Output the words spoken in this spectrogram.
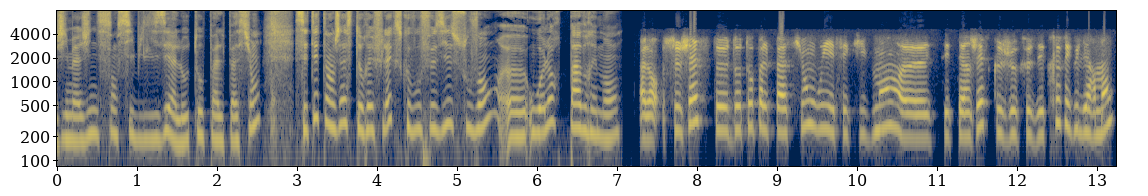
j'imagine, sensibilisée à l'autopalpation. C'était un geste réflexe que vous faisiez souvent ou alors pas vraiment? Alors, ce geste d'autopalpation, oui, effectivement, euh, c'était un geste que je faisais très régulièrement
